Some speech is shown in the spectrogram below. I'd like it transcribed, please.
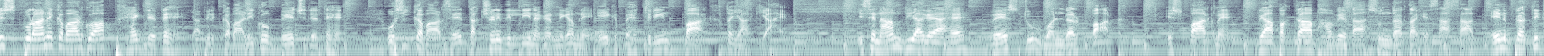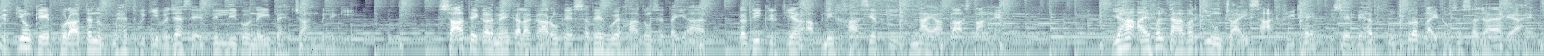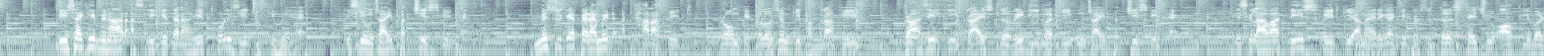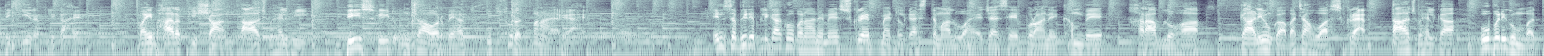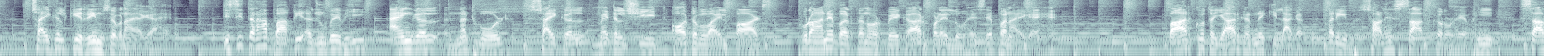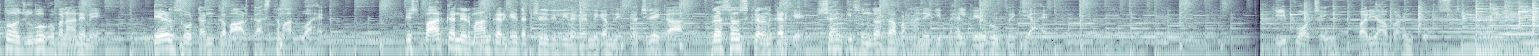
जिस पुराने कबाड़ को आप फेंक देते हैं या फिर कबाड़ी को बेच देते हैं, उसी कबाड़ से दक्षिणी दिल्ली नगर निगम ने एक बेहतरीन पार्क तैयार किया है। इसे नाम दिया गया है वेस्ट टू वंडर पार्क इस पार्क में व्यापकता, भव्यता, सुंदरता के साथ साथ इन प्रतिकृतियों के पुरातन महत्व की वजह से दिल्ली को नई पहचान मिलेगी। सात एकड़ में कलाकारों के सधे हुए हाथों से तैयार प्रतिकृतियाँ अपनी खासियत की नायाब दास्तान है। यहाँ आईफल टावर की ऊंचाई 60 फीट है। इसे बेहद खूबसूरत लाइटों से सजाया गया है। पीसा की मीनार असली की तरह ही थोड़ी सी झुकी हुई है। इसकी ऊंचाई 25 फीट है। मिस्र के पिरामिड 18 फीट रोम के कोलोजियम की 15 फीट ब्राज़ील की क्राइस्ट रिडीमर की ऊंचाई 25 फीट है। इसके अलावा 30 फीट की अमेरिका की प्रसिद्ध स्टेच्यू ऑफ़ लिबर्टी की रेप्लिका है। वहीं भारत की शान, ताजमहल भी 20 फीट ऊँचा और बेहद खूबसूरत बनाया गया है। इन सभी रेप्लिका को बनाने में स्क्रैप मेटल का इस्तेमाल हुआ है, जैसे पुराने खंबे, खराब लोहा, गाड़ियों का बचा हुआ स्क्रैप ताजमहल का ऊपरी गुंबद साइकिल की रिम से बनाया गया है। इसी तरह बाकी अजूबे भी angle nut bolt cycle metal sheet automobile parts पुराने बर्तन और बेकार पड़े लोहे से बनाए गए हैं। पार्क को तैयार करने की लागत करीब साढ़े सात करोड़ है। वहीं सातों अजूबों को बनाने में डेढ़ सौ टन कबाड़ का इस्तेमाल हुआ है। इस पार्क का निर्माण करके दक्षिणी दिल्ली नगर निगम ने कचरे का प्रसंस्करण करके शहर की सुंदरता बढ़ाने की पहल के रूप में किया है। कीप वॉचिंग पर्यावरण पोस्ट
